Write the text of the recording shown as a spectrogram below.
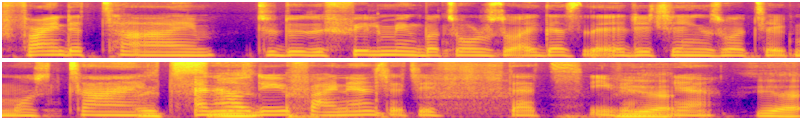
find a time to do the filming? But also i guess the editing is what take most time. It's, and how do you finance it if that's even yeah yeah, yeah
